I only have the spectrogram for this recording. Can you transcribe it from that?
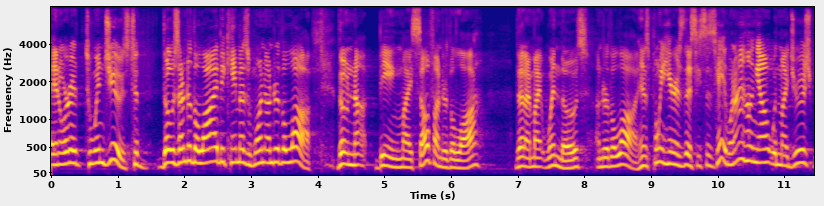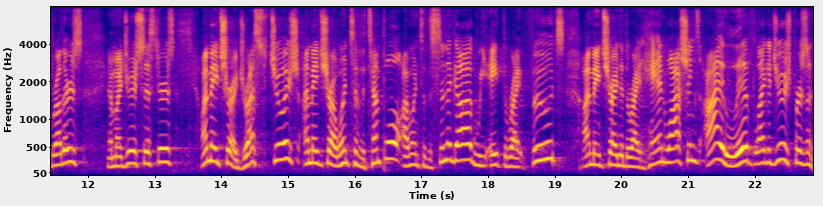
in order to win Jews. To those under the law, I became as one under the law, though not being myself under the law, that I might win those under the law. And his point here is this He says, Hey, when I hung out with my Jewish brothers and my Jewish sisters, I made sure I dressed Jewish. I made sure I went to the temple. I went to the synagogue. We ate the right foods. I made sure I did the right hand washings. I lived like a Jewish person.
